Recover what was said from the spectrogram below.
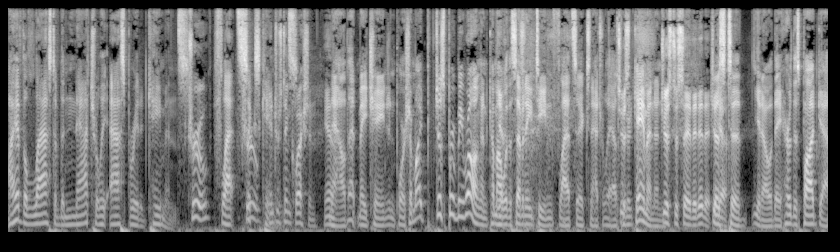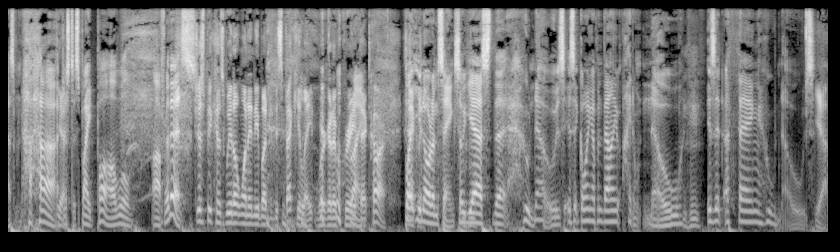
I have the last of the naturally aspirated Caymans. Mm-hmm. True. Flat six True. Caymans. Interesting question. Yeah. Now that may change, and Porsche might just prove me wrong and come out with a 718 flat six naturally aspirated Just Cayman. And just to say they did it. just yeah. to you know they heard this podcast and haha Yeah. just to spite Paul we'll offer this. just because we don't want anybody to speculate, we're going to create Right. that car. But Exactly. Mm-hmm. you know what I'm saying. So yes, the who knows? Is it going up in value? I don't know. Is it a thing? Who knows? yeah.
